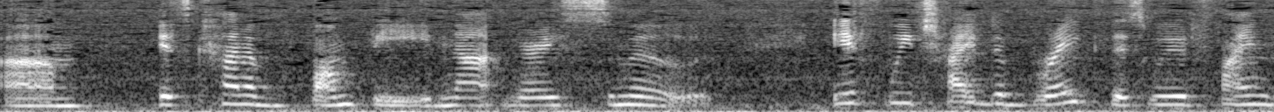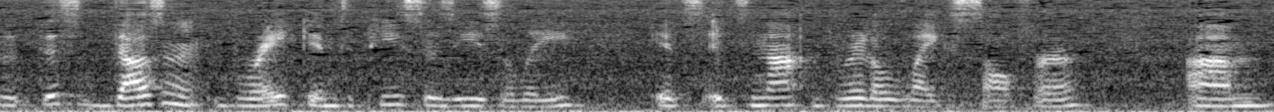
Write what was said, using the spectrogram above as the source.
Um, it's kind of bumpy, not very smooth if we tried to break this, we would find that this doesn't break into pieces easily. It's, it's not brittle like sulfur. Um,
